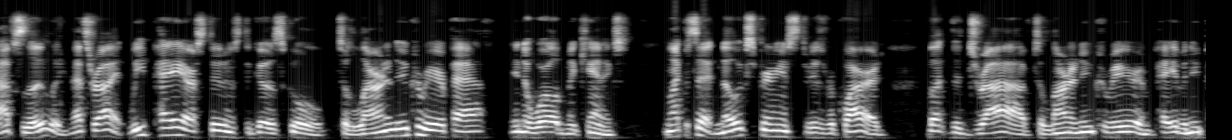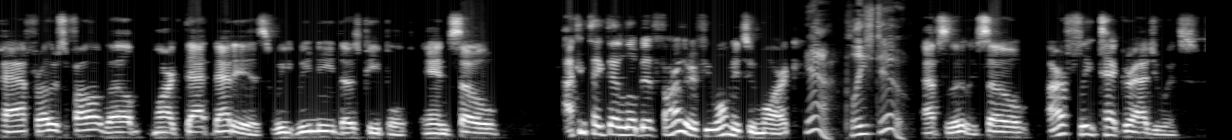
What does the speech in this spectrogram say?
Absolutely. That's right. We pay our students to go to school to learn a new career path in the world of mechanics. And like I said, no experience is required, but the drive to learn a new career and pave a new path for others to follow, well, Mark, that that is. We we need those people. And so I can take that a little bit farther if you want me to, Mark. Yeah, please do. Absolutely. So our Fleet Tech graduates,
